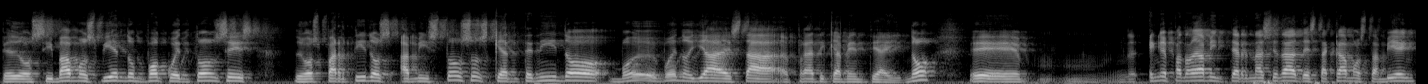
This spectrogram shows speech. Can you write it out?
Pero si vamos viendo un poco entonces los partidos amistosos que han tenido, bueno, ya está prácticamente ahí, ¿no? Eh, en el panorama internacional destacamos también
